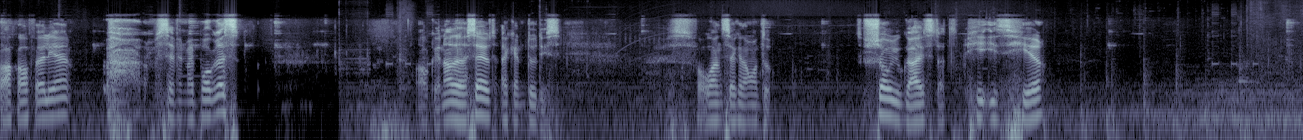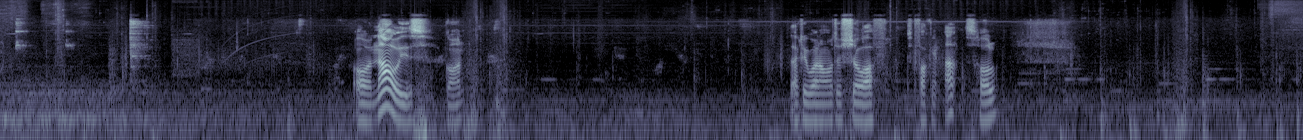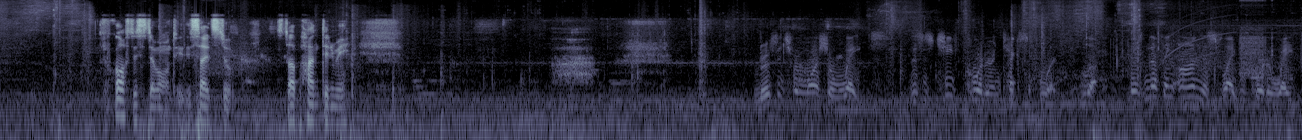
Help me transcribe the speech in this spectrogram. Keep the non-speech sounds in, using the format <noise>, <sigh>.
Fuck off, alien. <sighs> I'm saving my progress. Okay, now that I saved, I can do this. For one second, I want to, to show you guys that he is here. Oh, now he's gone. Exactly what I want to show off. Fucking asshole. Course, this is the moment he decides to stop hunting me. Message from Marshal Waits. This is Chief Porter and tech support. Look, there's nothing on this flight recorder, Waits.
